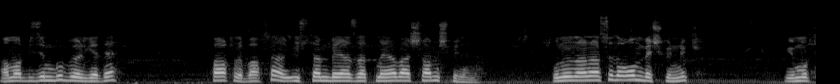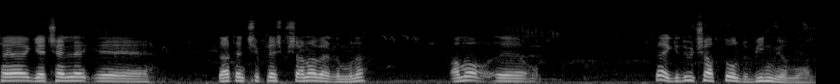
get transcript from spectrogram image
Ama bizim bu bölgede farklı. Baksana üstten beyazlatmaya başlamış bile. Bunun anası da 15 günlük. Yumurtaya geçerli e, zaten çiftleşmiş ana verdim buna. Ama e, belki de 3 hafta oldu bilmiyorum yani.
